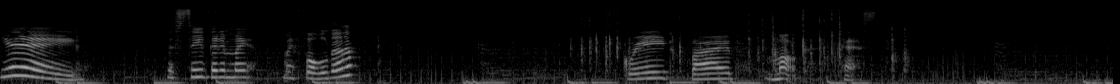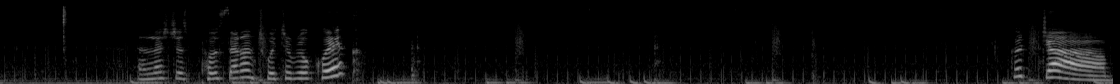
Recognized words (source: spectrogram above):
Yay! Let's save that in my, my folder. Grade 5 mock test. And let's just post that on Twitter real quick. Job.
